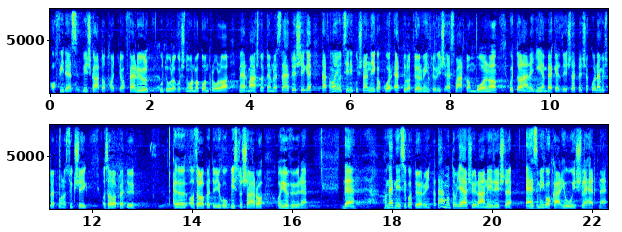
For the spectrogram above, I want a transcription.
a Fidesz vizsgáltathatja felül, utólagos normakontrollal, mert másnak nem lesz lehetősége. Tehát ha nagyon cinikus lennék, akkor ettől a törvénytől is ezt vártam volna, hogy talán egy ilyen bekezdés lett, és akkor nem is lett volna szükség az alapvető, az alapvető jogok biztosára a jövőre. De ha megnézzük a törvényt, tehát elmondtam, hogy első ránézésre ez még akár jó is lehetne.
